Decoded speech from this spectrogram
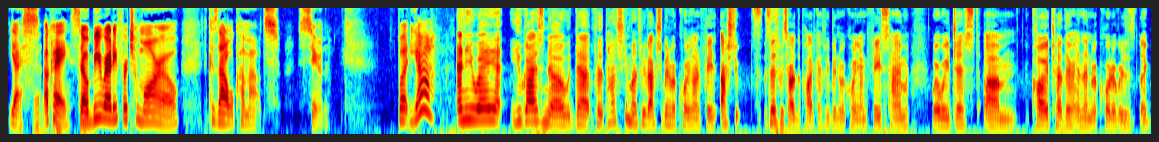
Yes. Okay. So be ready for tomorrow because that will come out soon. But yeah, Anyway, you guys know that for the past few months we've actually been recording on Face. Actually, since we started the podcast, we've been recording on FaceTime, where we just um call each other and then record over like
